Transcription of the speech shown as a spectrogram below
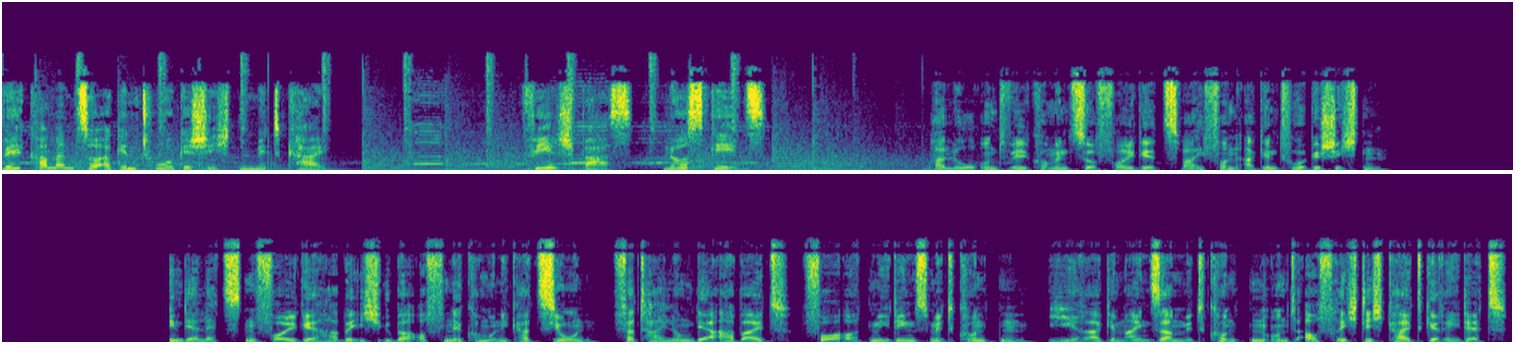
Willkommen zu Agenturgeschichten mit Kai. Viel Spaß, los geht's! Hallo und willkommen zur Folge 2 von Agenturgeschichten. In der letzten Folge habe ich über offene Kommunikation, Verteilung der Arbeit, Vorort-Meetings mit Kunden, Jira gemeinsam mit Kunden und Aufrichtigkeit geredet.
